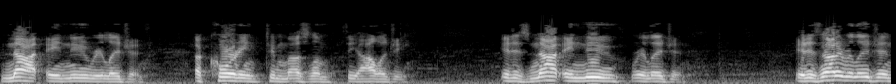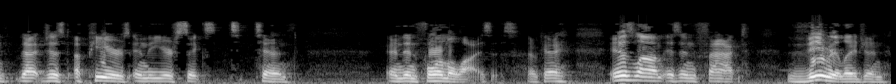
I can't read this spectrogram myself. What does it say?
not a new religion according to Muslim theology. It is not a new religion. It is not a religion that just appears in the year 610 and then formalizes. Okay? Islam is in fact the religion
